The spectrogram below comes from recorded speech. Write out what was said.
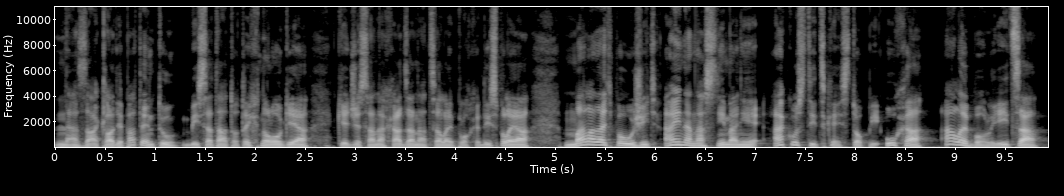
Na základe patentu by sa táto technológia, keďže sa nachádza na celej ploche displeja, mala dať použiť aj na nasnímanie akustickej stopy ucha alebo líca.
